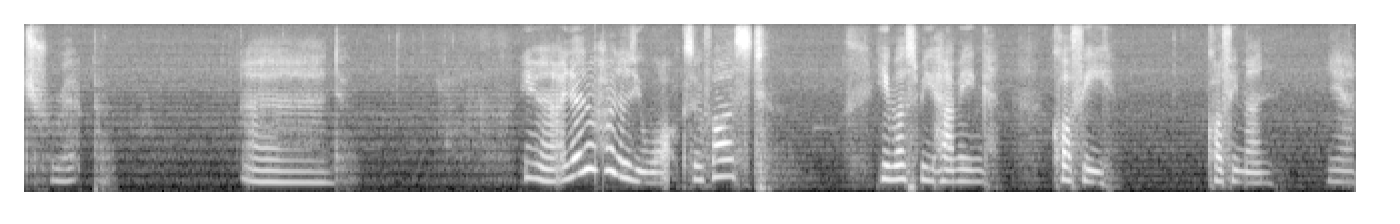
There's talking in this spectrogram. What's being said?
trip. And yeah, I don't know how does he walk so fast. He must be having coffee. Coffee man. Yeah.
